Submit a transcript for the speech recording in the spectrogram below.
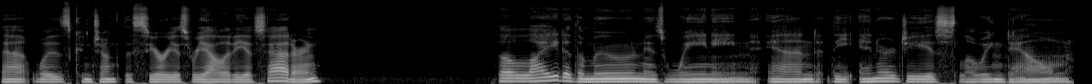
that was conjunct the serious reality of Saturn, the light of the moon is waning and the energy is slowing down.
